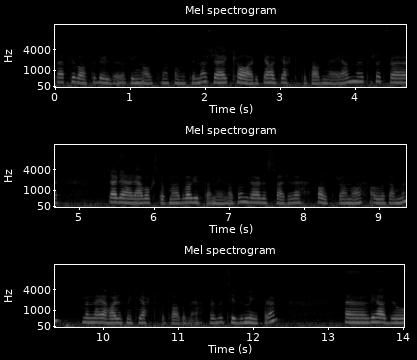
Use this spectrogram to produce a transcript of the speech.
det er private bilder og ting, alt som har kommet inn der. Så jeg klarer ikke, jeg har ikke hjerte til å ta det ned igjen, rett og slett. For det, det er det her jeg vokste opp med, og det var gutta mine og sånn. Det har dessverre falt fra nå, alle sammen. Men jeg har liksom ikke hjerte til å ta det ned, for det betydde mye for dem. Uh, vi, jo,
